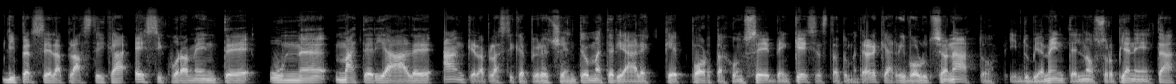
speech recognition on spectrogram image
di per sé la plastica è sicuramente un materiale, anche la plastica più recente, un materiale che porta con sé, benché sia stato un materiale che ha rivoluzionato indubbiamente il nostro pianeta,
